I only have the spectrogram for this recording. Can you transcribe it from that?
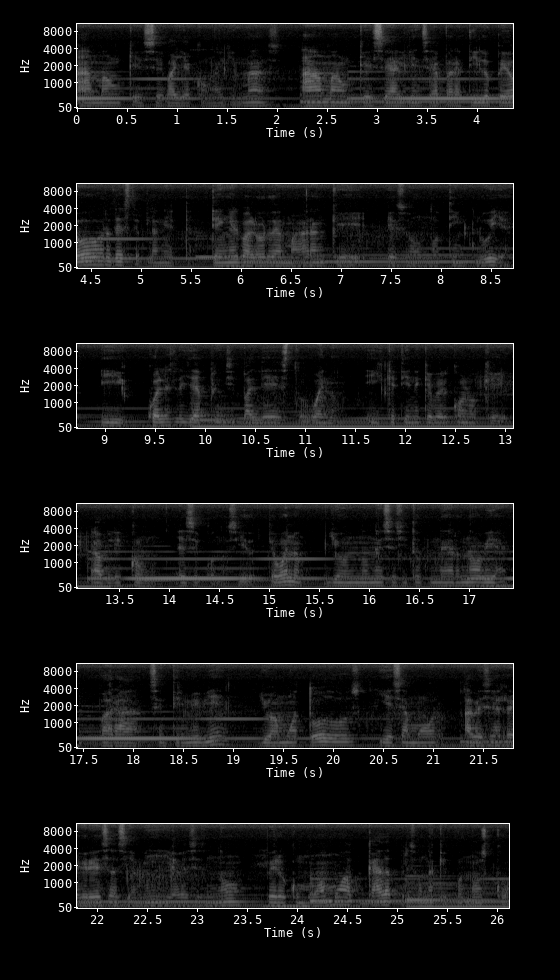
ama aunque se vaya con alguien más, ama aunque ese alguien sea para ti lo peor de este planeta. Ten el valor de amar aunque eso no te incluya. ¿Y cuál es la idea principal de esto? Bueno, y que tiene que ver con lo que hablé con ese conocido. Que bueno, yo no necesito tener novia para sentirme bien. Yo amo a todos y ese amor a veces regresa hacia mí y a veces no. Pero como amo a cada persona que conozco,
